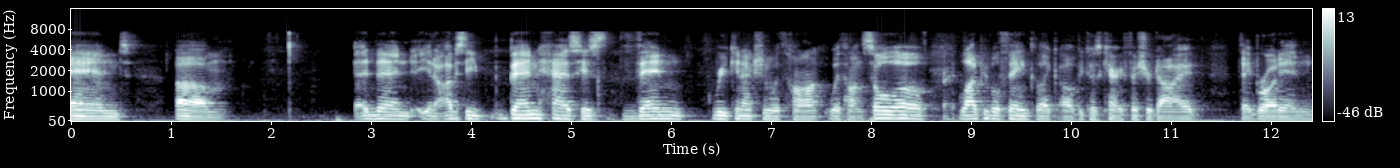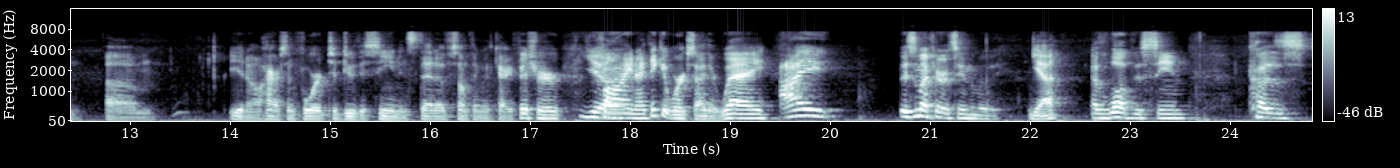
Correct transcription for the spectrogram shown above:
and um, and then you know obviously Ben has his then reconnection with Han with Han Solo. Right. A lot of people think like oh because Carrie Fisher died, they brought in um, you know Harrison Ford to do the scene instead of something with Carrie Fisher. Yeah. Fine, I think it works either way. I this is my favorite scene in the movie. Yeah. I love this scene because,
